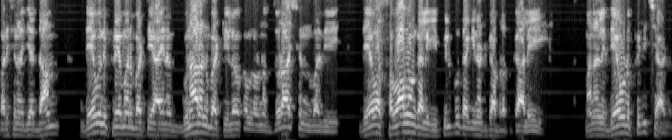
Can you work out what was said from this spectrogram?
పరిశీలన చేద్దాం. దేవుని ప్రేమను బట్టి ఆయన గుణాలను బట్టి లోకంలో ఉన్న దురాశను వది దేవ స్వభావం కలిగి పిలుపు తగినట్టుగా బ్రతకాలి. మనల్ని దేవుడు పిలిచాడు.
